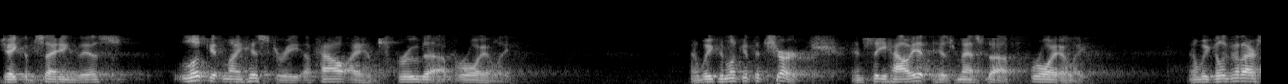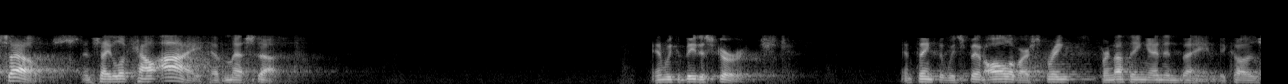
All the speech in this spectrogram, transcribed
Jacob saying this, look at my history of how I have screwed up royally. And we can look at the church and see how it has messed up royally. And we can look at ourselves and say, look how I have messed up. And we could be discouraged and think that we spent all of our strength for nothing and in vain because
